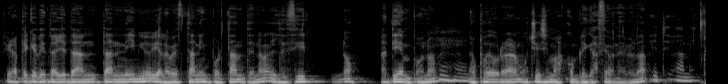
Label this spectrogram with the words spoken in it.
Fíjate qué detalle tan, tan nimio y a la vez tan importante, ¿no? El decir no a tiempo, ¿no? Nos puede ahorrar muchísimas complicaciones, ¿verdad? Efectivamente.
